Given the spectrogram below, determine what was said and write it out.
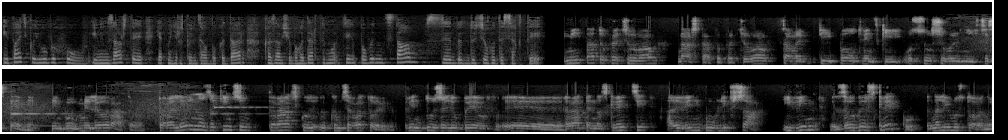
І батько його виховував. І він завжди, як мені розповідав Богодар, казав, що Богодар, ти, повинен сам до цього досягти. Мій тато працював, наш тато працював саме в тій полтвінській осушувальній системі. Він був меліоратором. Паралельно закінчив Пиратську консерваторію. Він дуже любив е, грати на скрипці, але він був лівша. І він зробив скрипку на ліву сторону.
